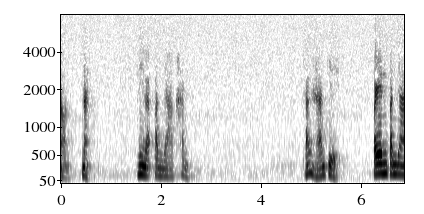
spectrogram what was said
นอนนั่นนี่แหละปัญญาขั้นสังหารกิเลสเป็นปัญญา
